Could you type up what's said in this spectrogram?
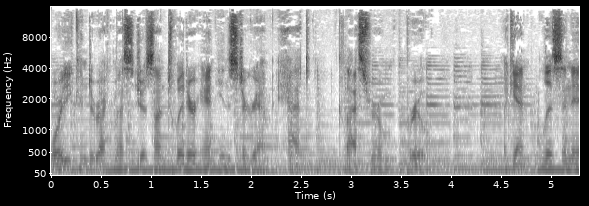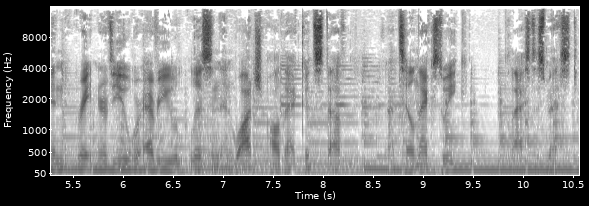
or you can direct message us on Twitter and Instagram at classroombrew. Again, listen in, rate and review wherever you listen and watch, all that good stuff. And until next week, class dismissed.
